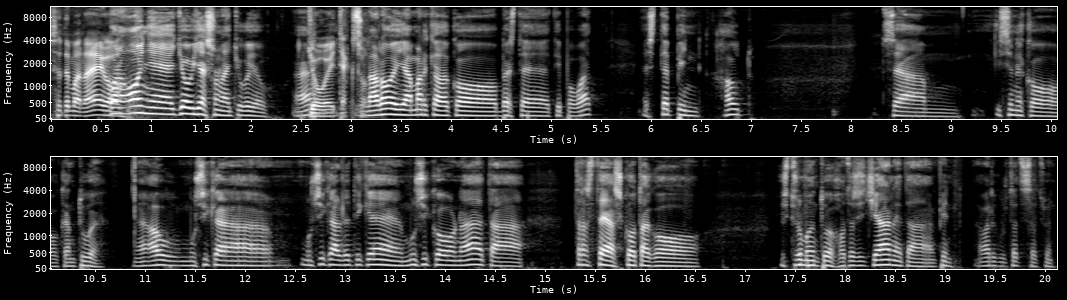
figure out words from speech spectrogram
zete mana ego? Bueno, oin eh, Joe Jackson haituko jau. Eh? Joe Jackson. Laroi amarkadako beste tipo bat. Stepping Out. Zea, mm, izeneko kantue. Eh, hau musika, musika aldetiken musiko ona eta traste askotako instrumentu jotezitxean eta, en fin, abar gustatzen zatzuen.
